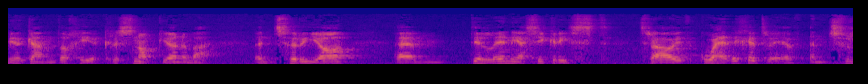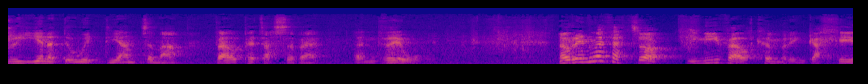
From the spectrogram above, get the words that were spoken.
bydd ganddo chi y Cresnogion yma yn trio um, dilyn Iesu Grist tra oedd gweddill y dref yn trin y dywydiant yma fel petasa fe yn ddiw. Nawr unwaith eto, i ni fel Cymru'n gallu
